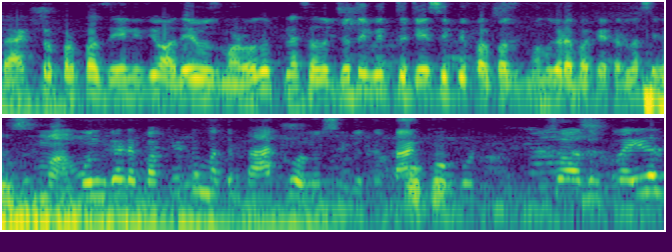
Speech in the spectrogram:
ಟ್ರ್ಯಾಕ್ಟರ್ ಪರ್ಪಸ್ ಏನಿದೆಯೋ ಅದೇ ಯೂಸ್ ಮಾಡಬಹುದು ಪ್ಲಸ್ ಅದ್ರ ಜೊತೆ with J C B purpose ಮುಂದ್ಗಡೆ ಬಕೆಟ್ ಎಲ್ಲ ಸಿಗುತ್ತೆ. ಮುಂದ್ಗಡೆ ಬಕೆಟ್ ಮತ್ತೆ ಬ್ಯಾಕ್ ಹೋನು ಸಿಗುತ್ತೆ. ಬ್ಯಾಕ್ ಸೊ ಅದ್ರ ಟ್ರೈಲರ್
